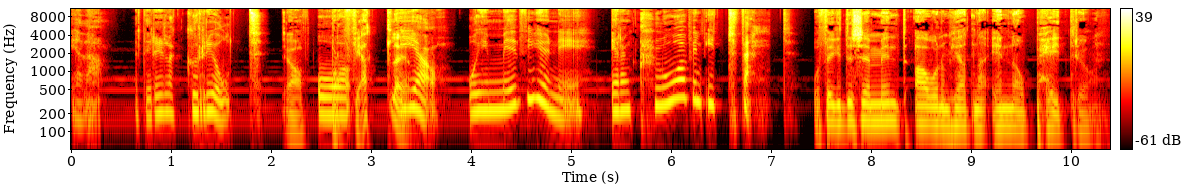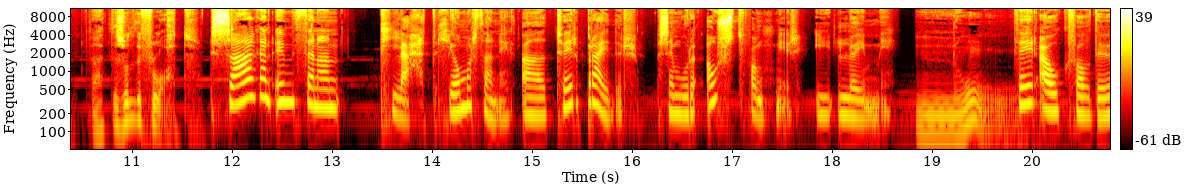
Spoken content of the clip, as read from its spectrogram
eða þetta er eiginlega grjót. Já, Og- bara fjallega. Já, og í miðjunni er hann klofin í tvent. Og þeir getur séð mynd á honum hérna inn á Patreon. Þetta er svolítið flott. Sagan um þennan klætt hljómar þannig að tveir bræður sem voru ástfangnir í laumi Nú, Þeir ákváðu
